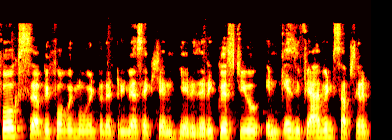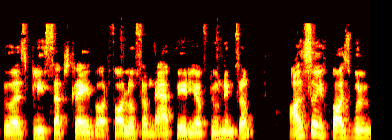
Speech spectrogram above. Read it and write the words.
folks, uh, before we move into the trivia section, here is a request to you. In case if you haven't subscribed to us, please subscribe or follow from the app where you have tuned in from. Also, if possible,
